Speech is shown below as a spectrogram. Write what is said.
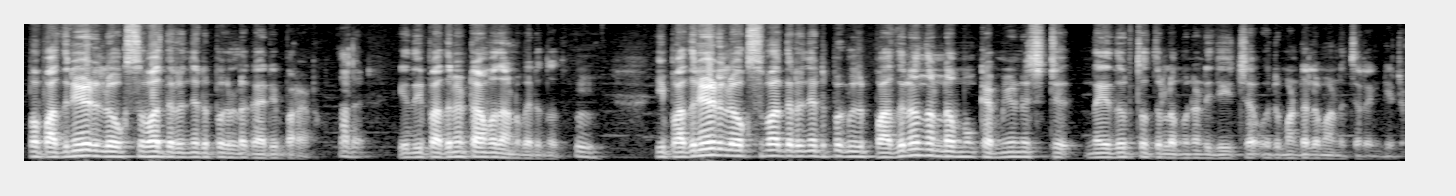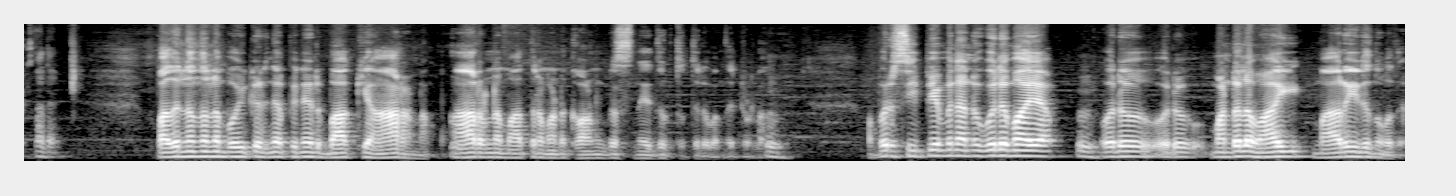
അപ്പോൾ പതിനേഴ് ലോക്സഭാ തിരഞ്ഞെടുപ്പുകളുടെ കാര്യം പറയണം. ഇത് ഈ പതിനെട്ടാമതാണ് വരുന്നത്. ഈ പതിനേഴ് ലോക്സഭാ തിരഞ്ഞെടുപ്പുകളിൽ പതിനൊന്നെണ്ണവും കമ്മ്യൂണിസ്റ്റ് നേതൃത്വത്തിലുള്ള മുന്നണി ജയിച്ച ഒരു മണ്ഡലമാണ് ചിറങ്കീഴ്. അതെ. പതിനൊന്നെണ്ണം പോയി കഴിഞ്ഞാൽ പിന്നീട് ബാക്കി ആറെണ്ണം. ആറെണ്ണം മാത്രമാണ് കോൺഗ്രസ് നേതൃത്വത്തിൽ വന്നിട്ടുള്ളത്. അപ്പോൾ ഒരു സി പി എമ്മിന് അനുകൂലമായ ഒരു ഒരു മണ്ഡലമായി മാറിയിരുന്നു അത്.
